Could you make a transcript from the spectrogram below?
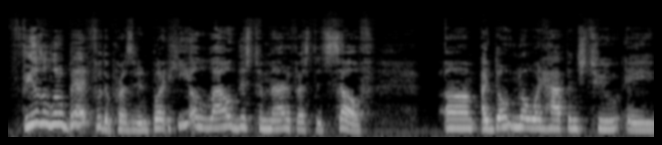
feels a little bad for the president, but he allowed this to manifest itself. Um, I don't know what happens to a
